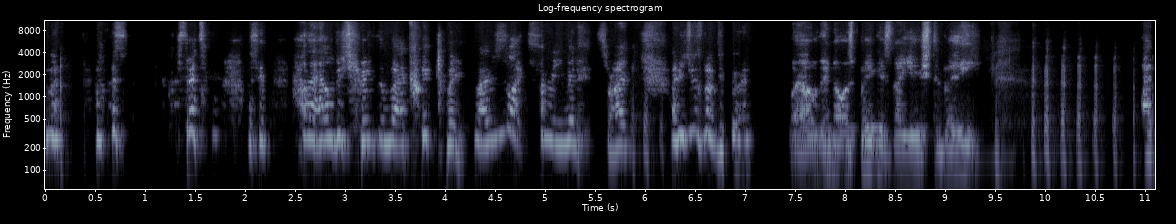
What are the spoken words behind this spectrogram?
I said, I said, how the hell did you eat them that quickly? And it was like three minutes, right? And he just looked at me and went, well, they're not as big as they used to be. And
